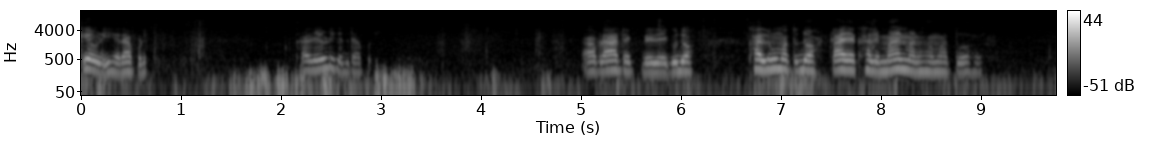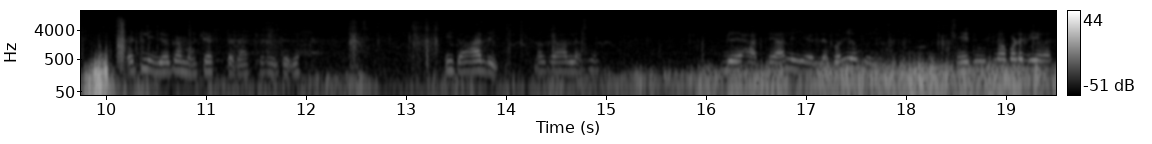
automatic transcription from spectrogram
કેવડી છે રાપડી? ખાલી એવડી કે રાપડી. આપણે આ ટ્રેક્ટર એક જો, ખાલી હું તો જો ટાયર ખાલી માન માન હમાતું હશે. એટલી જગ્યામાં ટ્રેક્ટર રાખી લીધું જો. એ તો હાલી મગર હાલે બે હાથે હાલી એટલે ભયો ભયો. એ દૂધ ન પડે બે વાર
